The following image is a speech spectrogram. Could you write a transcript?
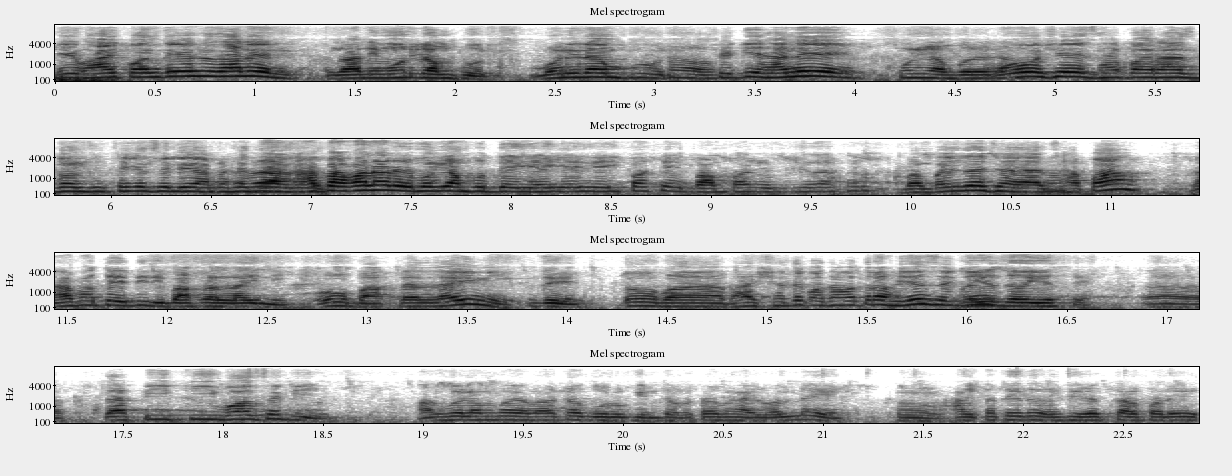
এই ভাই কোন থেকে এসে জানেন? রানী মনিরামপুর। মনিরামপুর। হ্যাঁ। সে কি হানে? মনিরামপুর ও সে ঝাপা রাজগঞ্জ থেকে চলে আপনার সাথে দেখা- ধাপা কানা রে মনিরামপুর দিয়ে এই পাশে বাম পাশে দিয়ে রাখেন। যাচ্ছে আর ঝাপা? ধাপা তো এই দিদি বাঁকার লাইনি। ও বাকলার লাইনি? দে তো ভাইয়ের সাথে কথাবার্তা হয়েছে হয়েছে হয়েছে। তা কি কি বলছে কি? আমি বললাম ভাই আমার একটা গরু কিনতে হবে। তার ভাই বললে হালকা থেকে তারপরে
